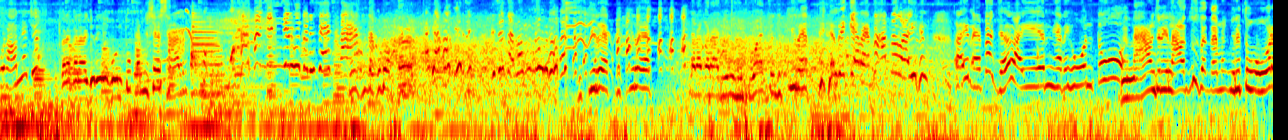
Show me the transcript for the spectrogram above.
Kunaonnya, Cik? Gara-gara jadi huntu di sesar. Tidak ke dokter. Ayo gini, di sesar lo menurun. dikiret dikiret gara-gara nyuruh buat dikiret Ini kereta atau lain, lain eta aja, lain nyari huntu. naon jadi naon terus temek nyeri tuur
